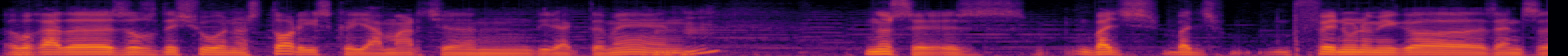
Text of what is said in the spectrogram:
A vegades els deixo en stories, que ja marxen directament. Mhm. No sé, és... vaig, vaig fent una mica sense,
